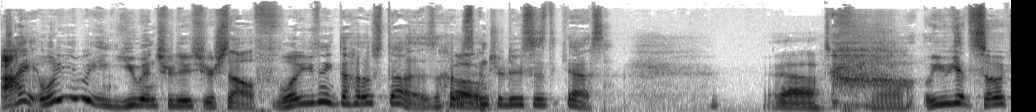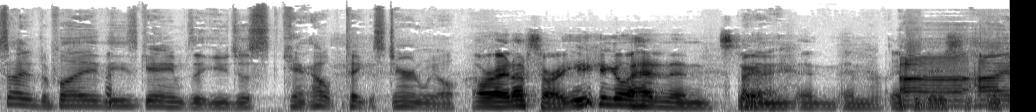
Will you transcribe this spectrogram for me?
I. What do you mean? You introduce yourself? What do you think the host does? The host Oh. introduces the guest. Yeah. Well, you get so excited to play these games that you just can't help take the steering wheel. All right. I'm sorry. You can go ahead and and, Okay. and, and, and introduce. Uh, hi, introduce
